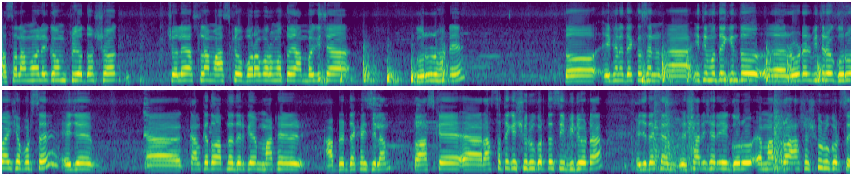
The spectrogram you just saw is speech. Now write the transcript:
আসসালামু আলাইকুম, প্রিয় দর্শক। চলে আসলাম আজকেও বরাবর মতোই আমবাগিচা গরুর হাটে। তো এখানে দেখতেছেন ইতিমধ্যে কিন্তু রোডের ভিতরে গরু আইসা পড়ছে। এই যে কালকে তো আপনাদেরকে মাঠের আপডেট দেখাইছিলাম। তো আজকে রাস্তা থেকে শুরু করতেছি ভিডিওটা। এই যে দেখেন সারি সারি গরু মাত্র আসা শুরু করছে।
